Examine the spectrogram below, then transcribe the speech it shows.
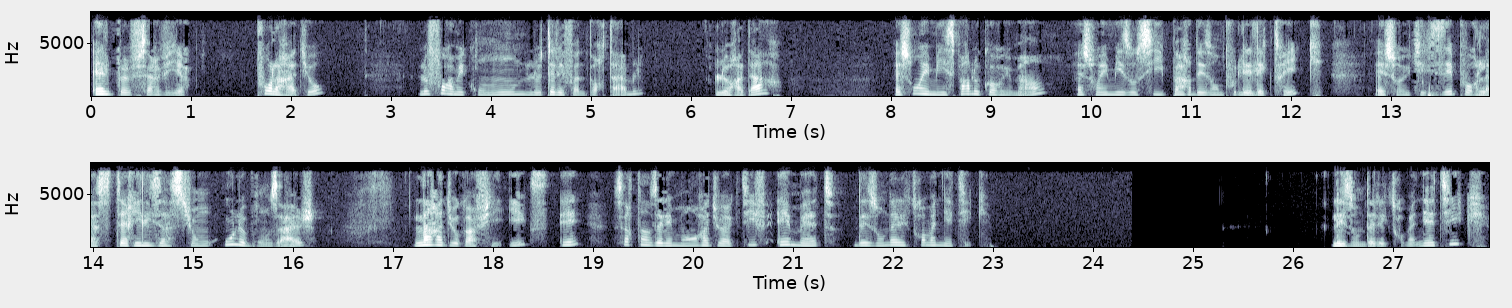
elles peuvent servir pour la radio, le four à micro-ondes, le téléphone portable, le radar. Elles sont émises par le corps humain, elles sont émises aussi par des ampoules électriques, elles sont utilisées pour la stérilisation ou le bronzage, la radiographie X et certains éléments radioactifs émettent des ondes électromagnétiques. Les ondes électromagnétiques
